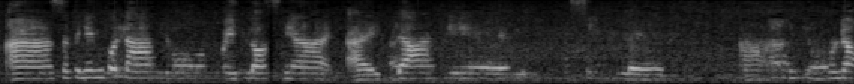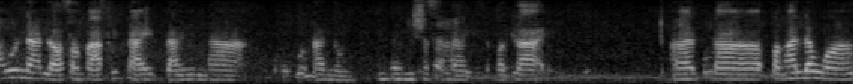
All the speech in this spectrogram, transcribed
Ah, sa tingin ko lang, yung weight loss niya ay dahil posible Ah, yung una-una, loss of appetite dahil na ano, hindi siya sanay sa pagkain. At ah, pangalawa,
